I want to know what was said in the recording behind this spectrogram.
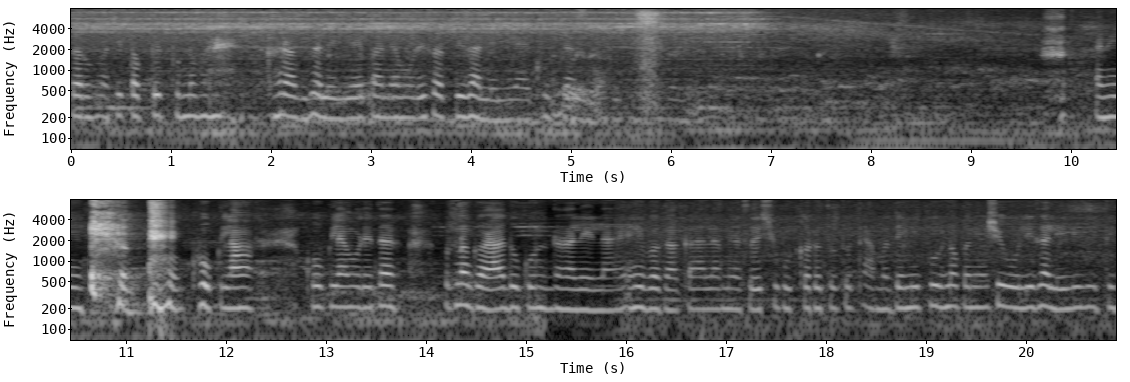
तर माझी तब्येत पूर्णपणे खराब झालेली आहे. पाण्यामुळे सर्दी झालेली आहे खूप जास्त. आणि खोकला खोकल्यामुळे तर पूर्ण गळा दुखून राहिलेला आहे. हे बघा काल आम्ही असं शूट करत होतो त्यामध्ये मी पूर्णपणे अशी ओली झालेली होती.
